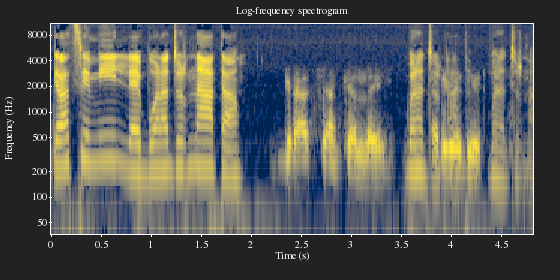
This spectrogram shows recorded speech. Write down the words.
grazie mille, buona giornata. Grazie anche a lei. Buona giornata. Buona giornata.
